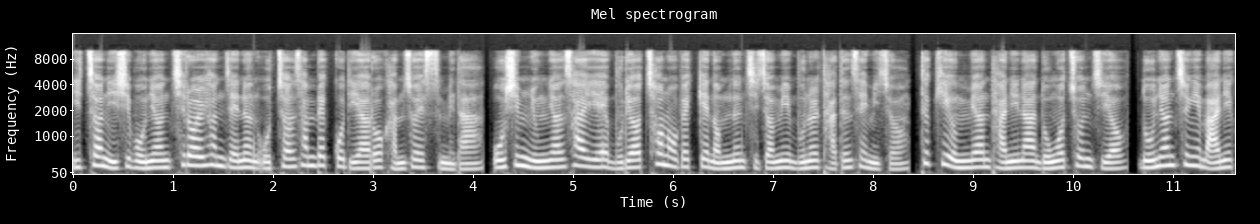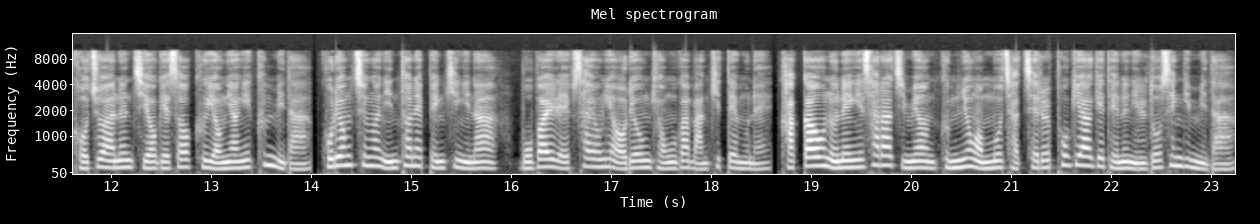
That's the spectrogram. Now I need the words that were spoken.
2025년 7월 현재는 5,300곳 이하로 감소했습니다. 56년 사이에 무려 1,500개 넘는 지점이 문을 닫은 셈이죠. 특히 읍면 단위나 농어촌 지역, 노년층이 많이 거주하는 지역에서 그 영향이 큽니다. 고령층은 인터넷 뱅킹이나 모바일 앱 사용이 어려운 경우가 많기 때문에 가까운 은행이 사라지면 금융 업무 자체를 포기하게 되는 일도 생깁니다.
